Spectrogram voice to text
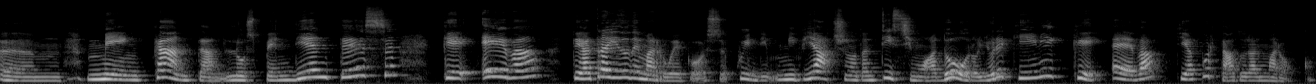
um, me encantan los pendientes che Eva traído de Marruecos. Quindi mi piacciono tantissimo, adoro gli orecchini che Eva ti ha portato dal Marocco,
